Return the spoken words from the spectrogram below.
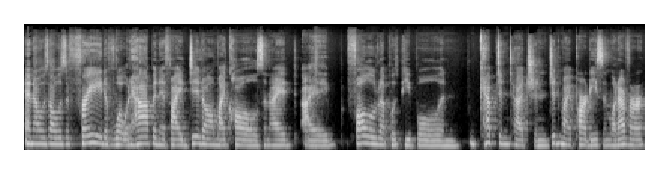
And I was always afraid of what would happen if I did all my calls and I I followed up with people and kept in touch and did my parties and whatever.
